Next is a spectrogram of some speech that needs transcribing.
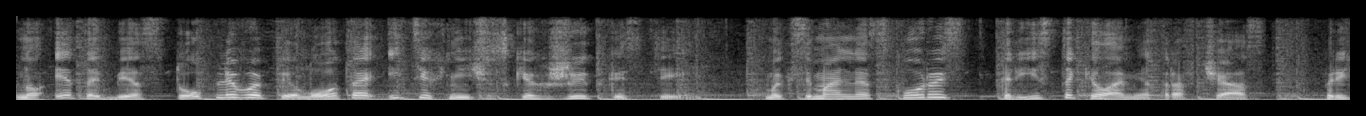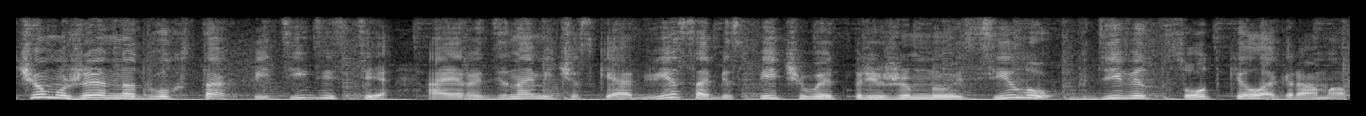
но это без топлива, пилота и технических жидкостей. Максимальная скорость 300 км в час. Причем уже на 250 аэродинамический обвес обеспечивает прижимную силу в 900 килограммов.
